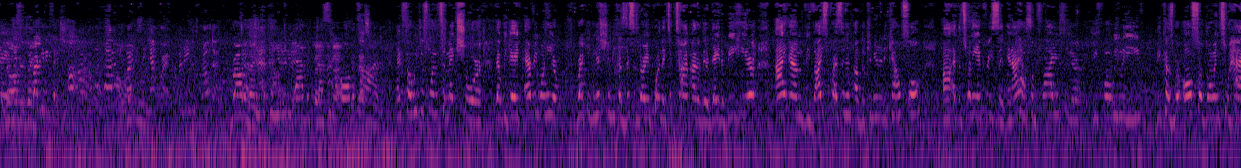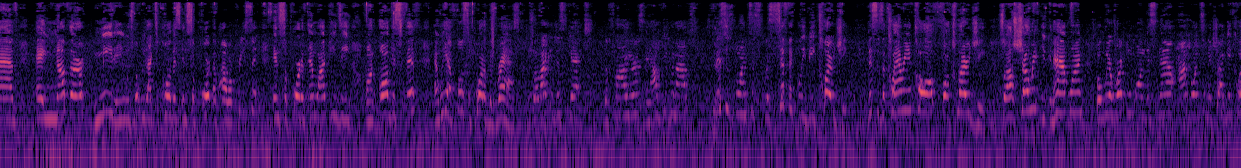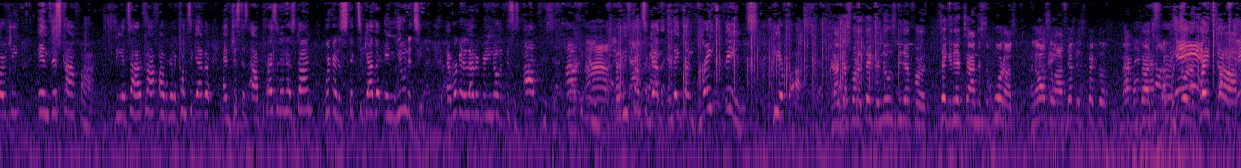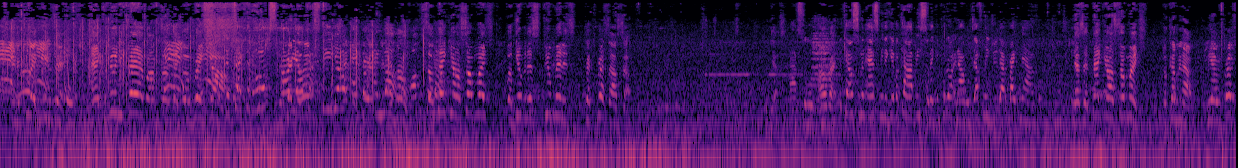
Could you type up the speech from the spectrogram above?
Just your name. No Just organization. recognition. Oh, I'm a part of the Emergency Network. My name is Rhoda. Rhoda, she's a community advocate. I see her all the time. And so we just wanted to make sure that we gave everyone here recognition because this is very important. They took time out of their day to be here. I am the vice president of the community council uh, at the 28th precinct, and I have some flyers here before we leave because we're also going to have another meeting, which is what we like to call this, in support of our precinct, in support of NYPD on August 5th, and we have full support of the brass. So if I could just get the flyers and I'll give them out. This is going to specifically be clergy. This is a clarion call for clergy. So I'll show it, you can have one, but we're working on this now. I'm going to make sure I get clergy in this confine. The entire confine, we're going to come together, and just as our president has done, we're going to stick together in unity. And we're going to let everybody know that this is our precinct, our community, ah. and we've come together, and they've done great things here for us. And I just want to thank the news media for taking their time to support us. And also our Deputy Inspector McIntosh was doing a great job in the 280 precinct. And community affairs officers that do a great job. Detective Hooks, Detective Ariel and Lowe. Lowe. Officer So thank y'all so much for giving us a few minutes to express ourselves. Yes. Absolutely. All right. The councilman asked me to give a copy so they can put it on, and I will definitely do that right now. That's it. Thank y'all so much for coming out. We have refreshments.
